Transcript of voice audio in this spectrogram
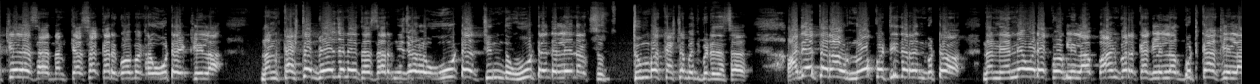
ಇಕ್ಲಿಲ್ಲ ಸರ್. ನನ್ನ ಕೆಲಸ ಕಾರ್ಯಕ್ಕೆ ಹೋಗ್ಬೇಕಾದ್ರೆ ಊಟ ಇಕ್ಲಿಲ್ಲ ನನ್ನ ಕಷ್ಟ ಬೇಜಾನ ಐತೆ ಸರ್. ನಿಜವಾಗ್ಲೂ ಊಟ ತಿಂದು, ಊಟದಲ್ಲೇ ನನ್ ತುಂಬಾ ಕಷ್ಟ ಬಂದ್ಬಿಟ್ಟಿದೆ ಸರ್. ಅದೇ ತರ ಅವ್ರು ನೋವು ಕೊಟ್ಟಿದ್ದಾರೆ ಅಂದ್ಬಿಟ್ಟು ನಾನು ಎಣ್ಣೆ ಹೊಡೆಯಕ್ ಹೋಗ್ಲಿಲ್ಲ, ಪಾನ್ ಬರಕ್ ಆಗ್ಲಿಲ್ಲ, ಗುಟ್ಕ ಹಾಕ್ಲಿಲ್ಲ.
